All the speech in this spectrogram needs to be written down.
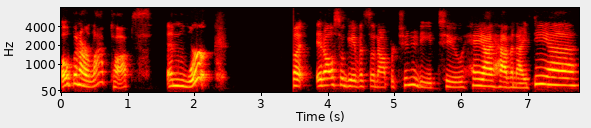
open our laptops, and work. But it also gave us an opportunity to, hey, I have an idea.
